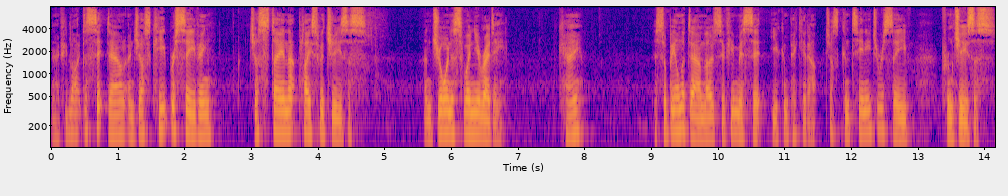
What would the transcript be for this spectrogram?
Now, if you'd like to sit down and just keep receiving, just stay in that place with Jesus and join us when you're ready. Okay? This will be on the download, so if you miss it, you can pick it up. Just continue to receive from Jesus.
